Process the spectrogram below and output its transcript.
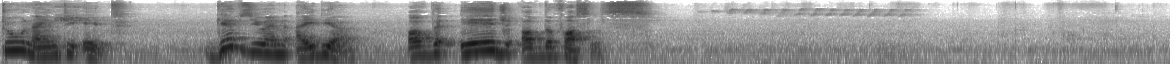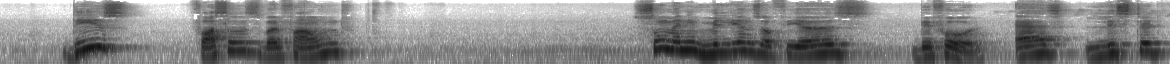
298 gives you an idea of the age of the fossils. These fossils were found so many millions of years before as listed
